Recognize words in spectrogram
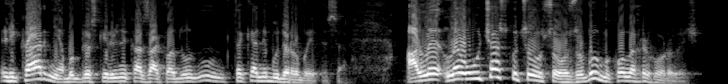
лікарні або без керівника закладу ну, таке не буде робитися. Але левову частку цього всього зробив Микола Григорович.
